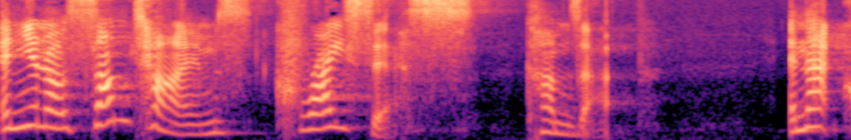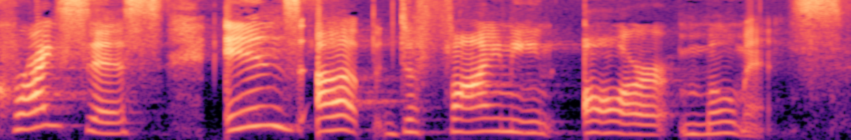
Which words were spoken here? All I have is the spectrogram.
And you know, sometimes crisis comes up. And that crisis ends up defining our moments.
